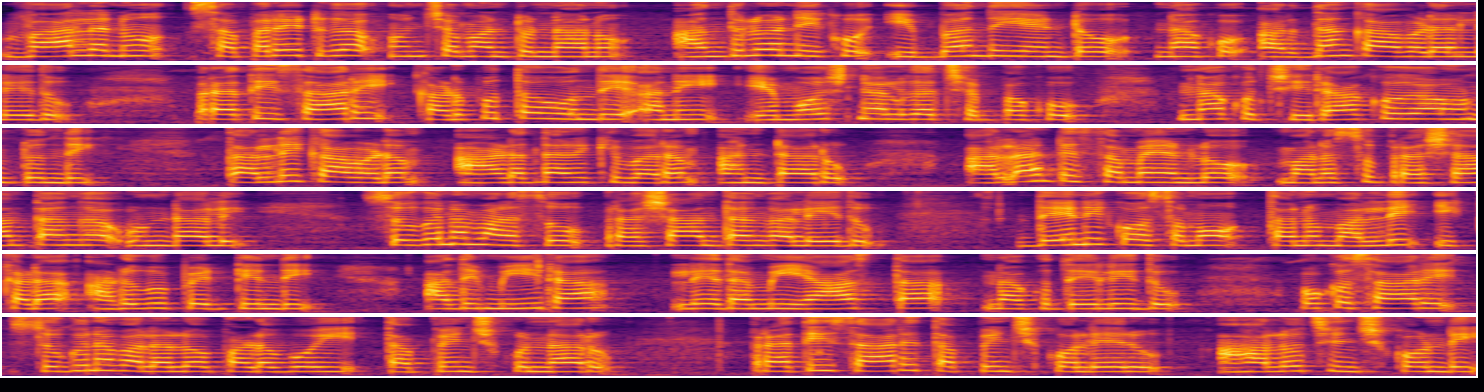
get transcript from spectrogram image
వాళ్ళను సపరేట్గా ఉంచమంటున్నాను. అందులో నీకు ఇబ్బంది ఏంటో నాకు అర్థం కావడం లేదు. ప్రతిసారి కడుపుతో ఉంది అని ఎమోషనల్గా చెప్పకు. నాకు చిరాకుగా ఉంటుంది. తల్లి కావడం ఆడదానికి వరం అంటారు. అలాంటి సమయంలో మనసు ప్రశాంతంగా ఉండాలి. సుగుణ మనసు ప్రశాంతంగా లేదు. దేనికోసమో తను మళ్ళీ ఇక్కడ అడుగుపెట్టింది అది మీరా లేదా మీ ఆస్థ నాకు తెలీదు. ఒకసారి సుగుణ వలలో పడబోయి తప్పించుకున్నారు. ప్రతిసారి తప్పించుకోలేరు. ఆలోచించుకోండి.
